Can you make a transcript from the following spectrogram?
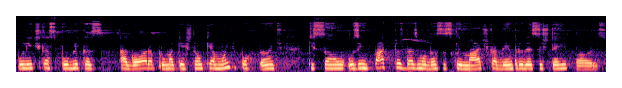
políticas públicas agora para uma questão que é muito importante, que são os impactos das mudanças climáticas dentro desses territórios.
